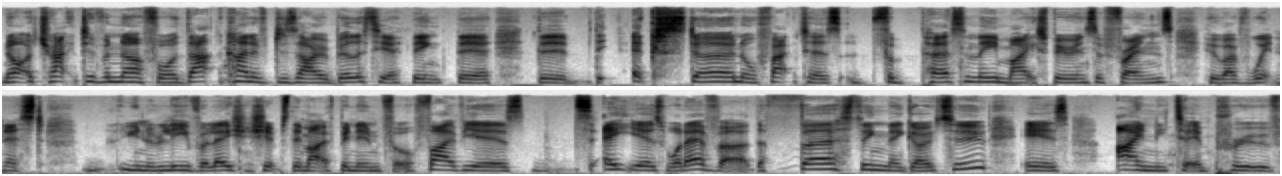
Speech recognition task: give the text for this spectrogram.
not attractive enough, or that kind of desirability. I think the the the external factors. For personally, my experience of friends who I've witnessed, you know, leave relationships they might have been in for five years, eight years, whatever. The first thing they go to is, I need to improve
